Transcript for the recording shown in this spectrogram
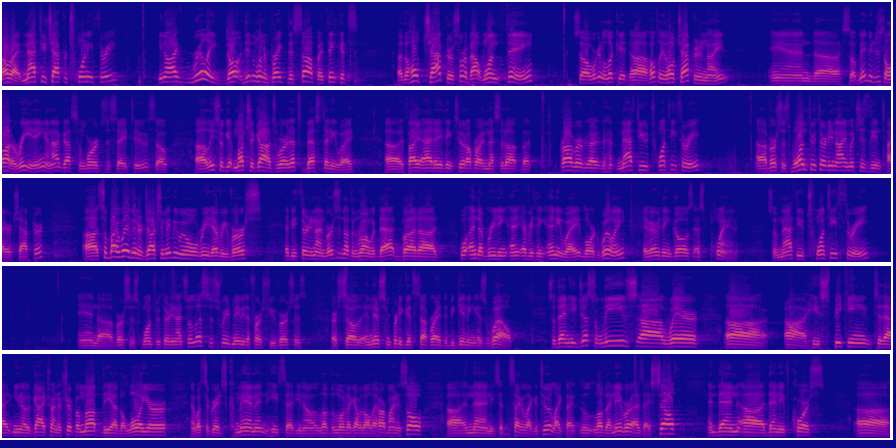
All right, Matthew chapter 23. You know, I really don't, didn't want to break this up. I think it's uh, the whole chapter is sort of about one thing. So we're going to look at uh, hopefully the whole chapter tonight. And uh, so maybe just a lot of reading, and I've got some words to say too. So uh, at least you'll get much of God's word. That's best anyway. Uh, if I add anything to it, I'll probably mess it up. But Proverbs, uh, Matthew 23, verses 1 through 39, which is the entire chapter. So by way of introduction, maybe we won't read every verse. That'd be 39 verses. Nothing wrong with that. But we'll end up reading everything anyway, Lord willing, if everything goes as planned. So, Matthew 23 and uh, verses 1 through 39. So, let's just read maybe the first few verses or so. And there's some pretty good stuff right at the beginning as well. So, then he just leaves uh, where. Uh, uh, he's speaking to that, you know, the guy trying to trip him up, the, uh, the lawyer, and what's the greatest commandment? And he said, you know, love the Lord thy God with all thy heart, mind, and soul. Uh, and then he said, the second like to it, like thy, love thy neighbor as thyself. And then, uh, then of course, uh,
